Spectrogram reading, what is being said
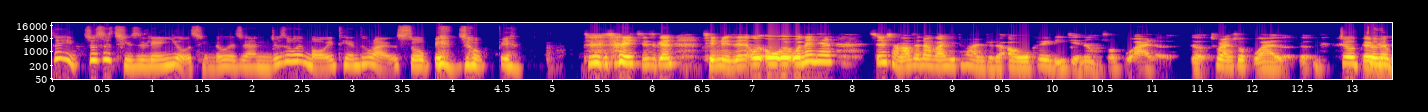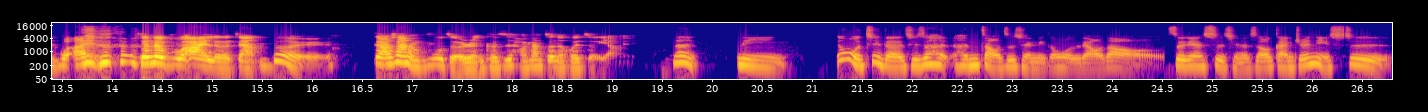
所以就是其实连友情都会这样，你就是会某一天突然说变就变。对，所以其实跟情侣之间，我我我我那天其实想到这段关系，突然觉得哦，我可以理解那种说不爱了。的突然说不爱了的，就真的不爱，真的不爱了这样。对，对啊，虽然很不负责任，可是好像真的会这样哎。那你，因为我记得其实很很早之前你跟我聊到这件事情的时候，感觉你是，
